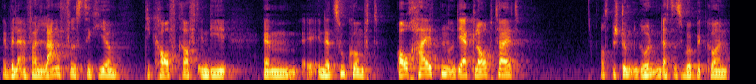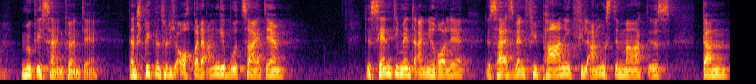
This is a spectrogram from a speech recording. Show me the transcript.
er will einfach langfristig hier die Kaufkraft in die ähm, in der Zukunft auch halten und er glaubt halt aus bestimmten Gründen, dass das über Bitcoin möglich sein könnte. Dann spielt natürlich auch bei der Angebotsseite das Sentiment eine Rolle. Das heißt, wenn viel Panik, viel Angst im Markt ist, dann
